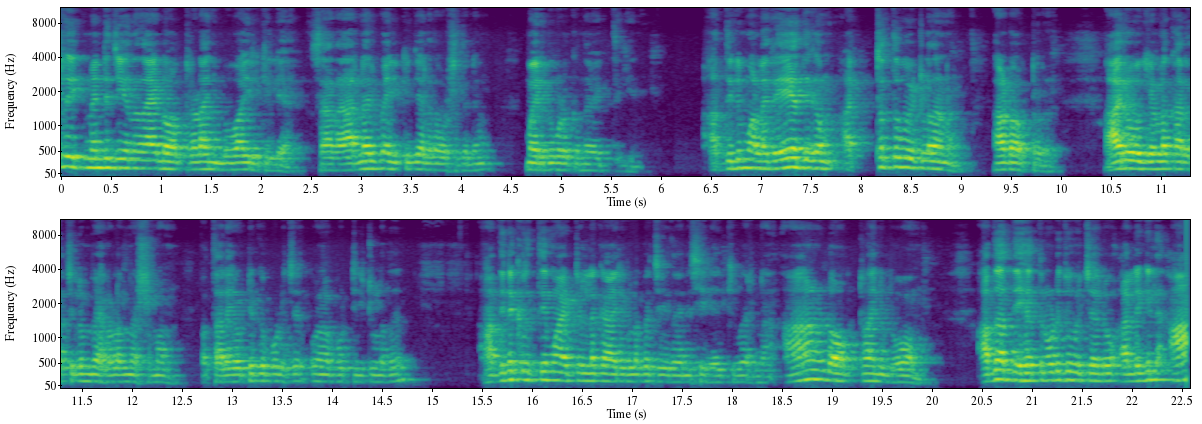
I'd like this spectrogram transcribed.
ട്രീറ്റ്മെന്റ് ചെയ്യുന്നതായ ഡോക്ടറുടെ അനുഭവമായിരിക്കില്ല. സാധാരണ ഒരു പനിക്കും ജലദോഷത്തിനും മരുന്ന് കൊടുക്കുന്ന വ്യക്തിക്ക്. അതിലും വളരെയധികം അറ്റത്ത് പോയിട്ടുള്ളതാണ് ആ ഡോക്ടർ ആ രോഗികളുടെ കരച്ചിലും ബഹളം വിഷമം തലയോട്ടിയൊക്കെ പൊളിച്ച് പൊട്ടിയിട്ടുള്ളത് അതിന് കൃത്യമായിട്ടുള്ള കാര്യങ്ങളൊക്കെ ചെയ്തതിന് ശരിയാക്കി വരണ ആ ഡോക്ടർ അനുഭവം. അത് അദ്ദേഹത്തിനോട് ചോദിച്ചാലോ അല്ലെങ്കിൽ ആ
